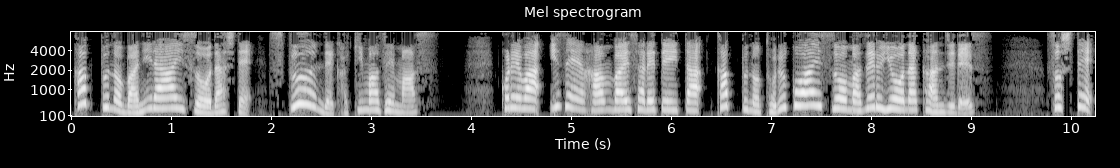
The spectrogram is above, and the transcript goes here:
カップのバニラアイスを出して、スプーンでかき混ぜます。これは以前販売されていたカップのトルコアイスを混ぜるような感じです。そして、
